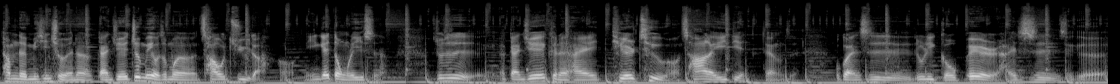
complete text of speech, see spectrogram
他们的明星球员呢，感觉就没有这么超巨了。哦，你应该懂我的意思，就是感觉可能还 Tier Two 哦，差了一点这样子。不管是 Rudy Gobert 还是这个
